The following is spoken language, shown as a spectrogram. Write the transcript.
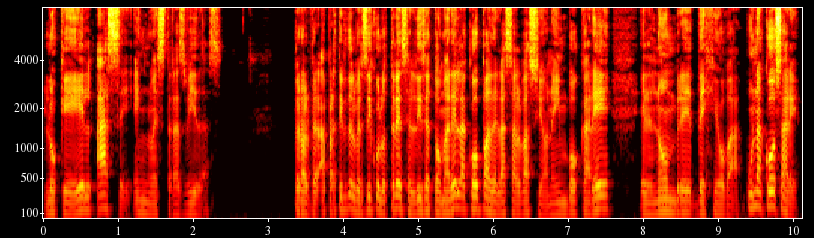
lo que Él hace en nuestras vidas. Pero a partir del versículo 3, Él dice, tomaré la copa de la salvación e invocaré el nombre de Jehová. Una cosa haré,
